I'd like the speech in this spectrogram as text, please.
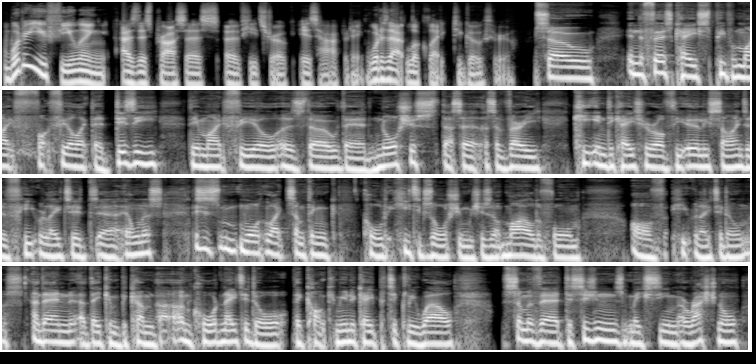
What are you feeling as this process of heat stroke is happening? What does that look like to go through? So, in the first case, people might f- feel like they're dizzy. They might feel as though they're nauseous. That's a that's a very key indicator of the early signs of heat-related uh, illness. This is more like something called heat exhaustion, which is a milder form of heat-related illness. And then uh, they can become uh, uncoordinated, or they can't communicate particularly well. Some of their decisions may seem irrational.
